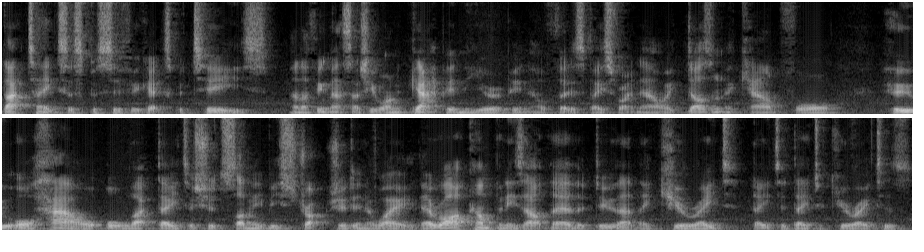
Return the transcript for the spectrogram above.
that takes a specific expertise. And I think that's actually one gap in the European health data space right now. It doesn't account for who or how all that data should suddenly be structured in a way. There are companies out there that do that, they curate data, data curators,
